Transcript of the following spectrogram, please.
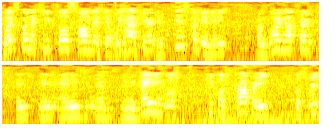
What's going to keep those homeless that we have here in this community from going up there and, and, and, and invading those people's property, those rich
